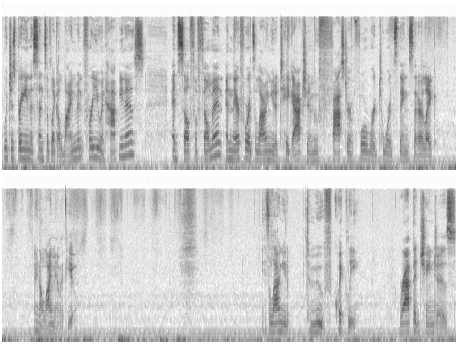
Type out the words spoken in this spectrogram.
which is bringing the sense of like alignment for you and happiness and self fulfillment. And therefore, it's allowing you to take action and move faster and forward towards things that are like in alignment with you. It's allowing you to, to move quickly rapid changes.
